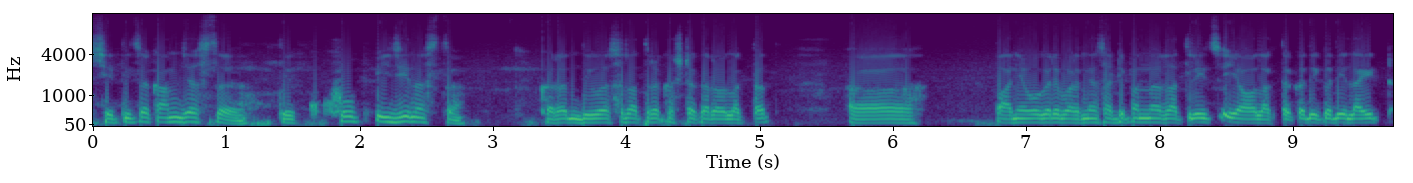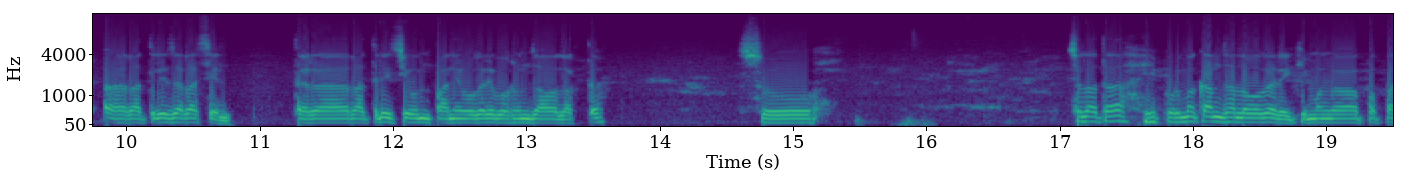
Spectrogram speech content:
शेतीचं काम जे असतं ते खूप इझी नसतं. कारण दिवस रात्र कष्ट करावं लागतात. अं, पाणी वगैरे भरण्यासाठी पण रात्रीच यावं लागतं. कधी कधी लाइट रात्री जर असेल तर रात्रीच येऊन पाणी वगैरे भरून जावं लागतं. सो चला आता हे पूर्ण काम झालं वगैरे की मग पप्पा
